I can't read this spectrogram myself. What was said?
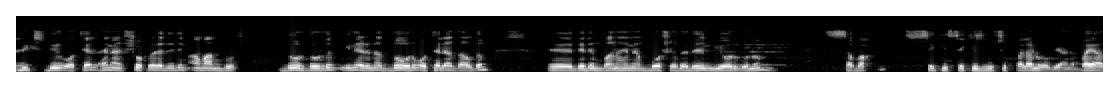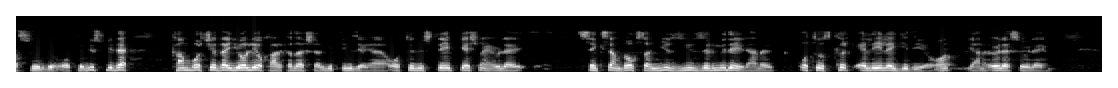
lüks bir otel. Hemen şoföre dedim aman dur durdurdum. İnerime doğru otele daldım. Ee, dedim bana hemen boş oda dedim yorgunum. sabah 8 buçuk falan oldu yani bayağı sürdü otobüs. Bir de Kamboçya'da yol yok arkadaşlar gittiğimiz yer. Yani otobüs deyip geçmeyin öyle 80 90 100 120 değil yani 30 40 50 ile gidiyor. Yani öyle söyleyeyim.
